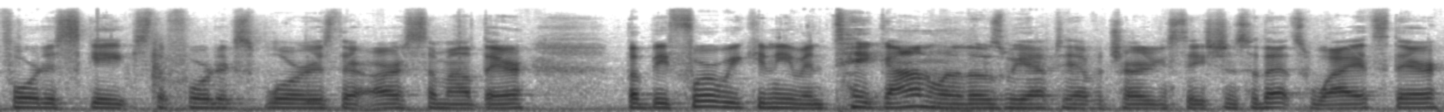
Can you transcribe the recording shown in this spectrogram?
Ford Escapes, the Ford Explorers, there are some out there. But before we can even take on one of those, we have to have a charging station. So that's why it's there.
